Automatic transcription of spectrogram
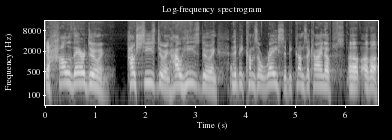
to how they're doing. How she's doing, how he's doing, and it becomes a race. It becomes a kind of, of, a,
